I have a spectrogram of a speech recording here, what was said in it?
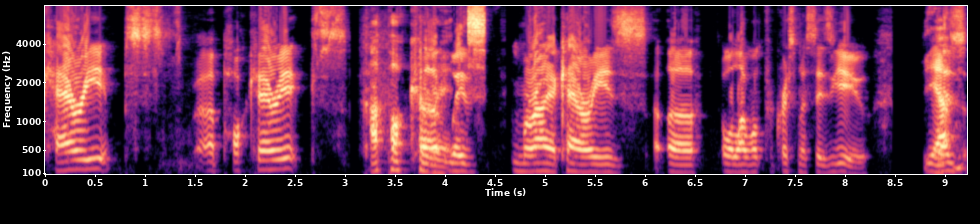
Carrieps Apocalypse uh, with Mariah Carey's uh, "All I Want for Christmas Is You." yeah. There's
